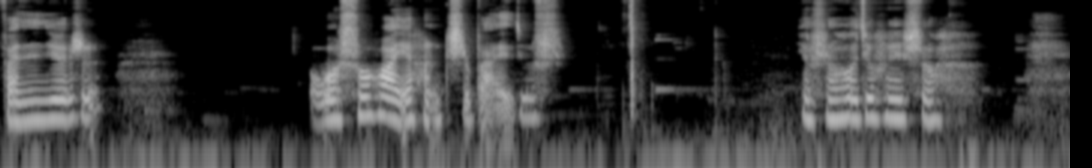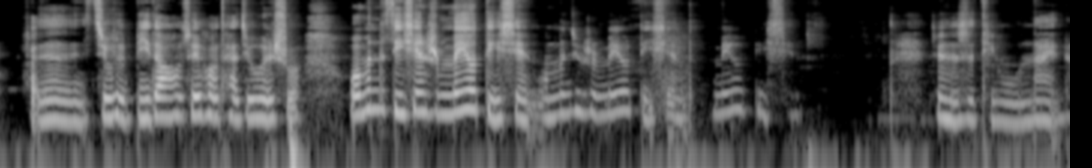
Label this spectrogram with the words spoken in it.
反正就是我说话也很直白，就是有时候就会说，反正就是逼到最后，他就会说，我们的底线是没有底线，我们就是没有底线的，没有底线，真的是挺无奈的。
